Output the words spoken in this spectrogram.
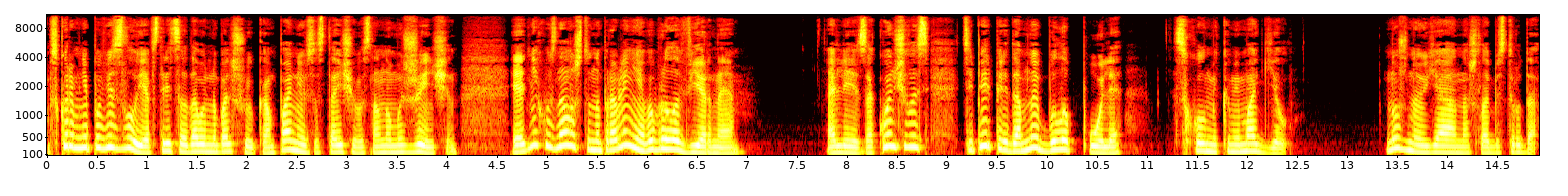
Вскоре мне повезло, я встретила довольно большую компанию, состоящую в основном из женщин, и от них узнала, что направление я выбрала верное. Аллея закончилась, теперь передо мной было поле — с холмиками могил. Нужную я нашла без труда.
